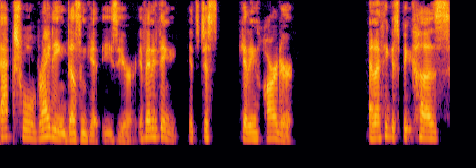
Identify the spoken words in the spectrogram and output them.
actual writing doesn't get easier. If anything, it's just getting harder. And I think it's because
